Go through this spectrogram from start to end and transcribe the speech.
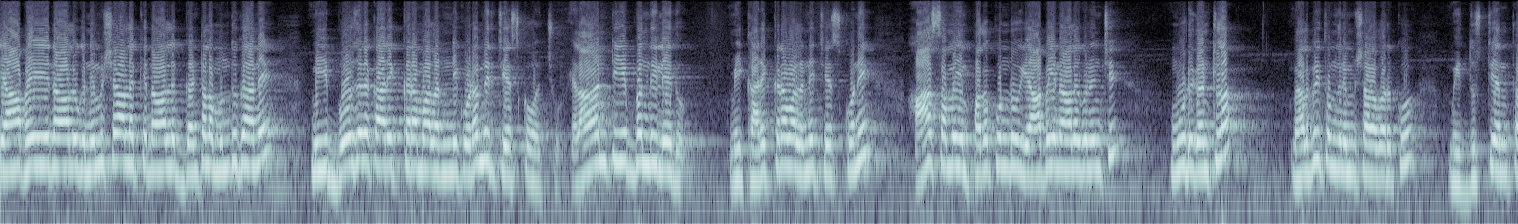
యాభై నాలుగు నిమిషాలకి నాలుగు గంటల ముందుగానే మీ భోజన కార్యక్రమాలన్నీ కూడా మీరు చేసుకోవచ్చు. ఎలాంటి ఇబ్బంది లేదు. మీ కార్యక్రమాలన్నీ చేసుకొని ఆ సమయం పదకొండు యాభై నాలుగు నుంచి మూడు గంటల నలభై తొమ్మిది నిమిషాల వరకు మీ దృష్టి అంతా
